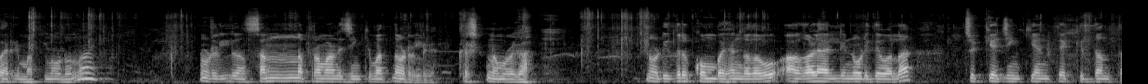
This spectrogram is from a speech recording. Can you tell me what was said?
ಬರ್ರಿ ಮತ್ತೆ ನೋಡೋಣ. ನೋಡ್ರಿ ಇಲ್ಲಿ ಸಣ್ಣ ಪ್ರಮಾಣ ಜಿಂಕೆ ಮತ್ತೆ ನೋಡ್ರಿ ಇಲ್ಲಿ ಕೃಷ್ಣ ಮೃಗ. ನೋಡಿ ಇದ್ರ ಕೊಂಬ ಹೆಂಗದವು? ಆಗಳೇ ಅಲ್ಲಿ ನೋಡಿದ್ದೇವಲ್ಲ ಚುಕ್ಕೆ ಜಿಂಕಿ ಅಂತ್ಯಕ್ಕಿದ್ದಂಥ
